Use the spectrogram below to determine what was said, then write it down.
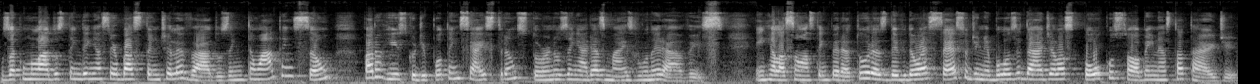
Os acumulados tendem a ser bastante elevados, então atenção para o risco de potenciais transtornos em áreas mais vulneráveis. Em relação às temperaturas, devido ao excesso de nebulosidade, elas pouco sobem nesta tarde,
